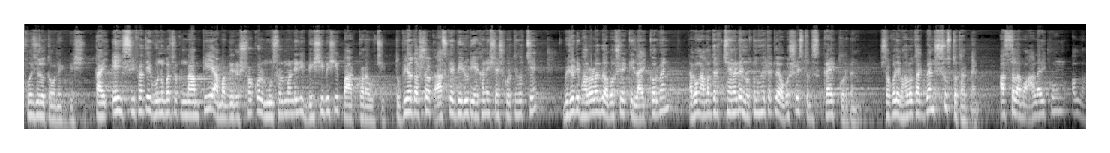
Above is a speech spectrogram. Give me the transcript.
ফজিলত অনেক বেশি। তাই এই সিফাতি গুণবাচক নামটি আমাদের সকল মুসলমানেরই বেশি বেশি পাঠ করা উচিত। তো প্রিয় দর্শক, আজকের ভিডিওটি এখানেই শেষ করতে হচ্ছে। ভিডিওটি ভালো লাগলে অবশ্যই একটি লাইক করবেন। এবং আমাদের চ্যানেলে নতুন হয়ে থাকলে অবশ্যই সাবস্ক্রাইব করবেন। সকলে ভালো থাকবেন, সুস্থ থাকবেন। আসসালামু আলাইকুম, আল্লাহ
